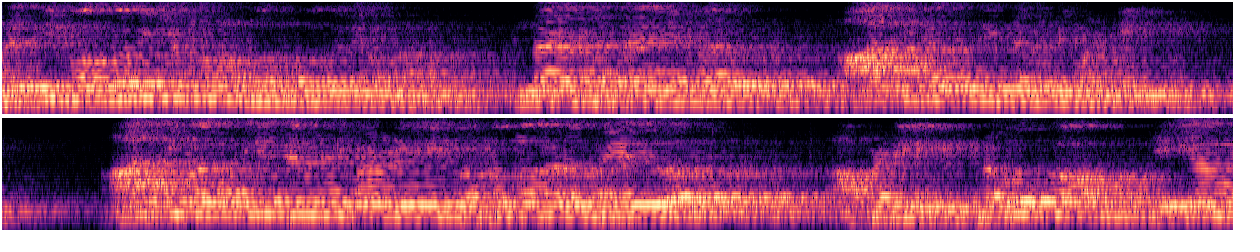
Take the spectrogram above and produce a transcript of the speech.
ప్రతి ఒక్క విషయంలో మనం మోసపోతూనే ఉన్నాం. ఇందాక పెద్ద చెప్పారు article three seventy one D. Article three seventy one D పంతొమ్మిది వందల డెబ్బై ఐదులో అప్పటి ప్రభుత్వం చేయాల్సిన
